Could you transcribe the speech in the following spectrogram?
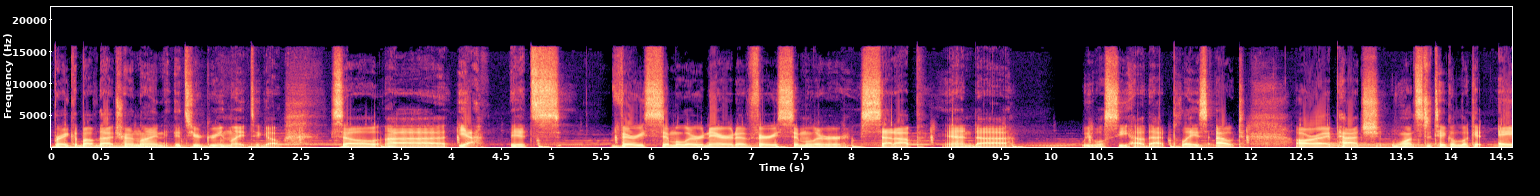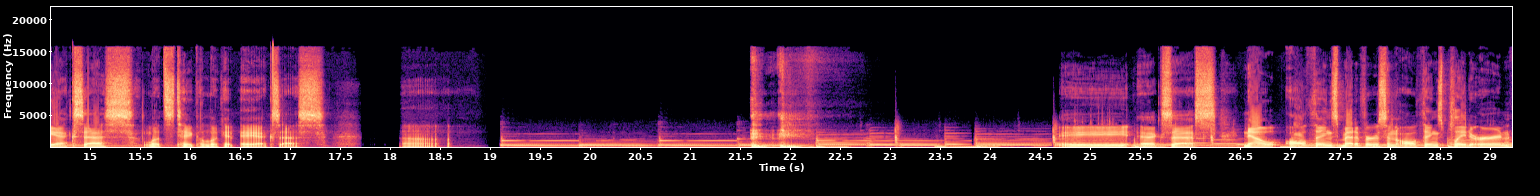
Break above that trend line, it's your green light to go. So, uh, yeah, it's very similar narrative, very similar setup, and uh, we will see how that plays out. All right, Patch wants to take a look at AXS. Let's take a look at AXS. Uh, AXS. Now, all things metaverse and all things play to earn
